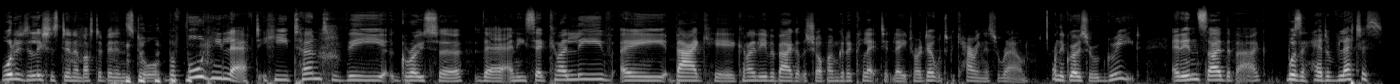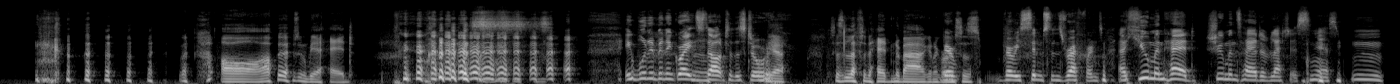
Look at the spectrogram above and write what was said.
What a delicious dinner must have been in store. Before he left, he turned to the grocer there and he said, Can I leave a bag here? Can I leave a bag at the shop? I'm going to collect it later. I don't want to be carrying this around. And the grocer agreed. And inside the bag was a head of lettuce. Oh, I thought it was going to be a head. It would have been a great start to the story. Yeah. Just left a head in a bag in a grocer's. very Simpsons reference. A human head. Schumann's head of lettuce. Yes. Mm.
